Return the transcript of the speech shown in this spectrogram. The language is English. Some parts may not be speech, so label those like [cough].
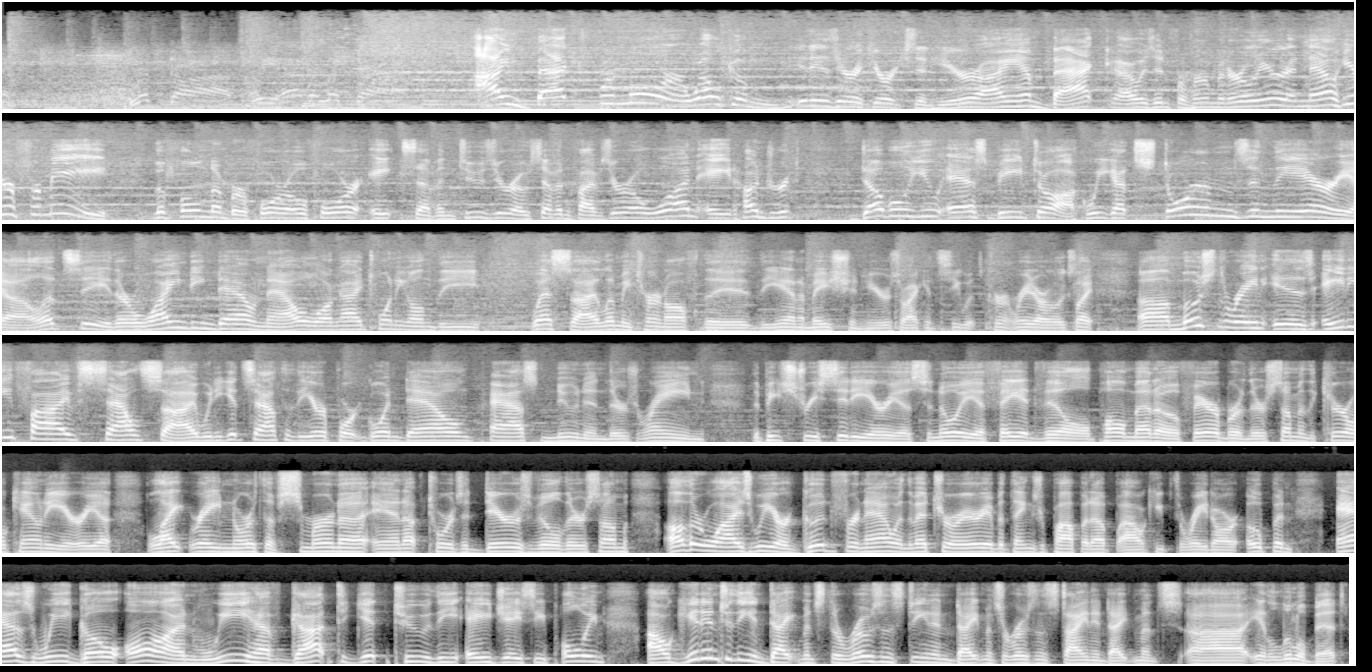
Liftoff. We have a liftoff. I'm back for more. Welcome. It is Erick Erickson here. I am back. I was in for Herman earlier, and now here for me. The phone number 404 872 0750 800 WSB Talk. We got storms in the area. Let's see. They're winding down now along I 20 on the west side. Let me turn off the, the animation here so I can see what the current radar looks like. Uh, most of the rain is 85 south side. When you get south of the airport, going down past Newnan, there's rain. The Peachtree City area, Senoia, Fayetteville, Palmetto, Fairburn. There's some in the Carroll County area. Light rain north of Smyrna and up towards Adairsville. There's some. Otherwise, we are good for now in the metro area, but things are popping up. I'll keep the radar open as we go on. We have got to get to the AJC polling. I'll get into the indictments, the Rosenstein indictments or Rosenstein indictments, uh, in a little bit.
